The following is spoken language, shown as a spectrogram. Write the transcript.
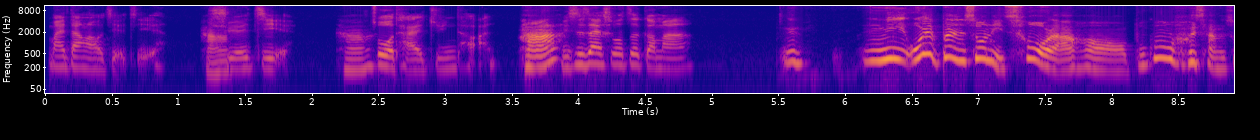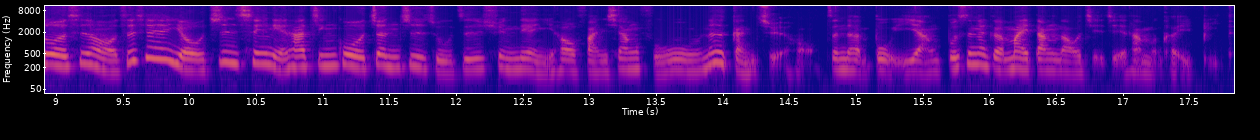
麦当劳姐姐、学姐、坐台军团，哈，你是在说这个吗？你你，我也不能说你错啦，哈。不过我想说的是，哦，这些有志青年，他经过政治组织训练以后返乡服务，那个感觉，哦，真的很不一样，不是那个麦当劳姐姐他们可以比的。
